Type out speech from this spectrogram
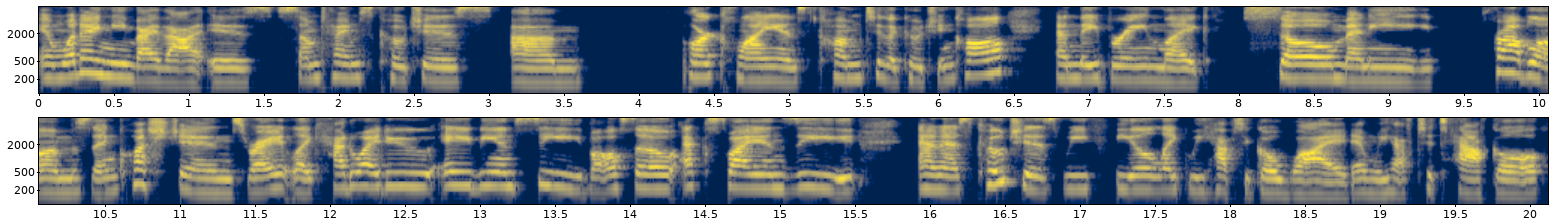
And what i mean by that is sometimes coaches um, or clients come to the coaching call and they bring like so many problems and questions right? Like how do i do a b and c but also x y and z? And as coaches we feel like we have to go wide and we have to tackle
